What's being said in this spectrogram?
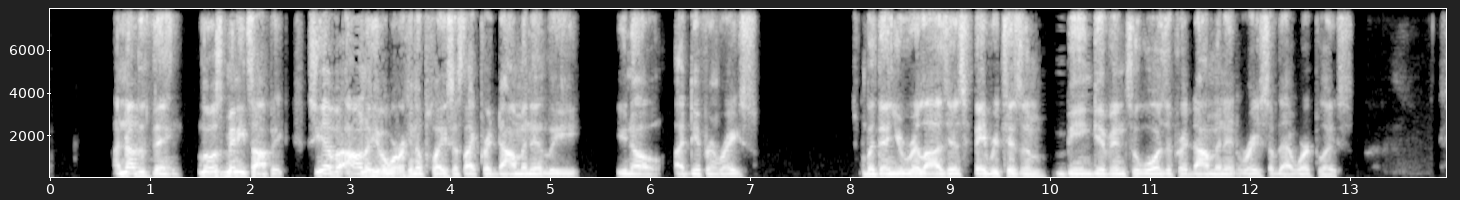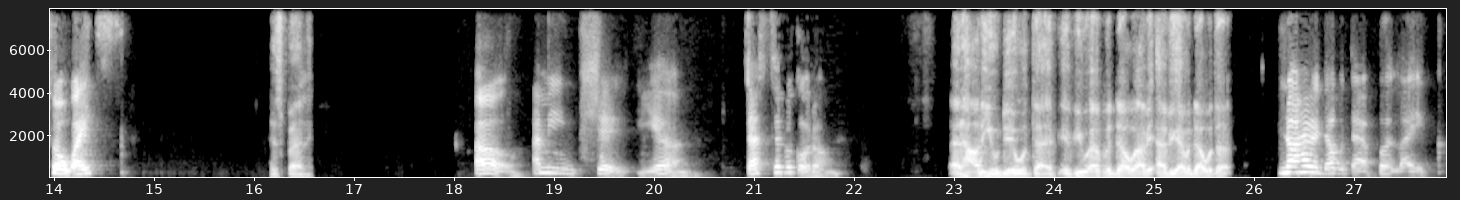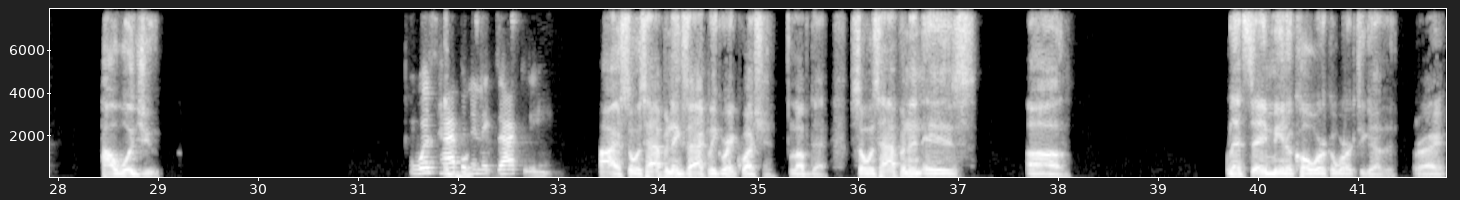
another thing, Lewis, mini topic. So you ever? I don't know if you ever work in a place that's like predominantly, you know, a different race, but then you realize there's favoritism being given towards the predominant race of that workplace, So whites? Hispanic. Oh, I mean, shit. Yeah, that's typical though. And how do you deal with that? If, you ever dealt with, have you, have you ever dealt with that? No, I haven't dealt with that, but like, How would you? what's happening exactly? All right, so what's happening exactly? Great question. Love that. So what's happening is, uh, let's say me and a coworker work together, right?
